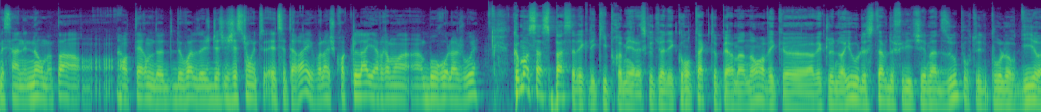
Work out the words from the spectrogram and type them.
mais c'est un énorme pas en, ah. termes de, de, de, gestion, etc. Et voilà, je crois que là, il y a vraiment un, beau rôle à jouer. Comment ça se passe avec l'équipe première? Est-ce que tu as des contacts permanents avec, euh, avec le noyau ou le staff de Felice Mazzu pour, pour leur dire,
